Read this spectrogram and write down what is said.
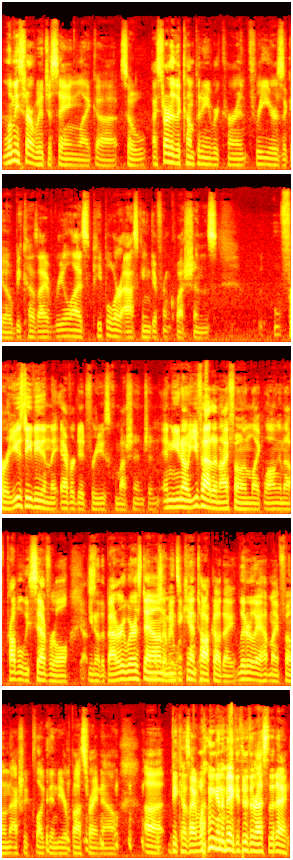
let me start with just saying, like, uh, so I started the company Recurrent three years ago because I realized people were asking different questions for a used EV than they ever did for a used combustion engine. And you know, you've had an iPhone like long enough, probably several. Yes. You know, the battery wears down. It means you can't talk all day. Literally, I have my phone actually plugged into your bus right now uh, because I wasn't going to make it through the rest of the day.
